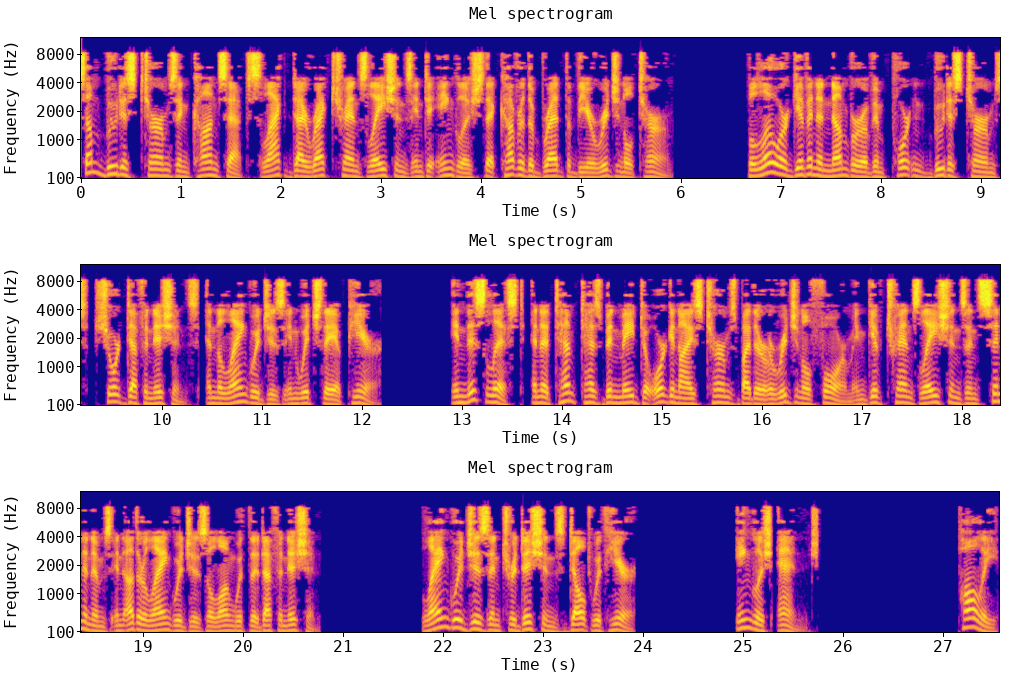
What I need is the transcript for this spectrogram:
Some Buddhist terms and concepts lack direct translations into English that cover the breadth of the original term. Below are given a number of important Buddhist terms, short definitions, and the languages in which they appear. In this list, an attempt has been made to organize terms by their original form and give translations and synonyms in other languages along with the definition. Languages and traditions dealt with here English Eng. Pali,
